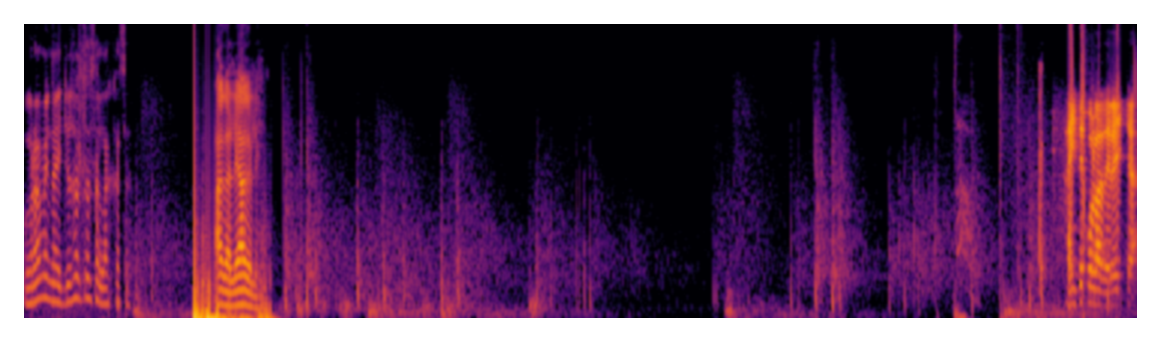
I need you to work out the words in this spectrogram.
Ahora mena, yo salto hasta la casa. Hágale, hágale. Gente por la derecha.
